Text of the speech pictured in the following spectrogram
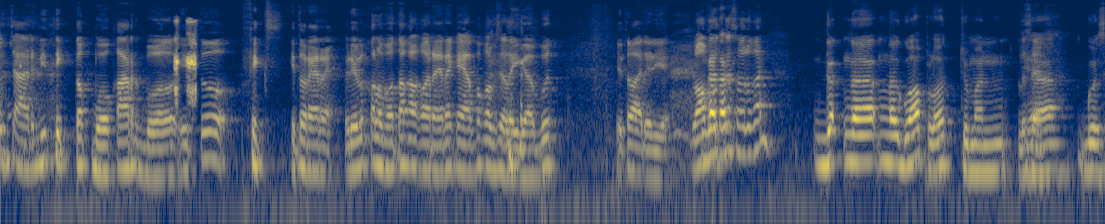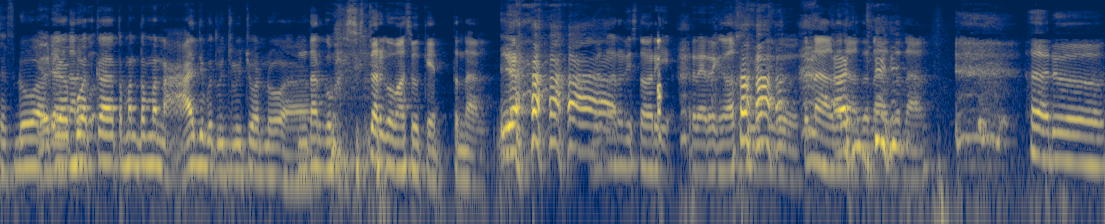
lu cari di TikTok bawa karbol itu fix itu Rere. Udah lu kalau mau tahu kalau Rere kayak apa kalau misalnya lagi gabut itu ada dia. Enggak, upload kan selalu kan? Nggak, nggak, nggak gue upload, cuman Lu ya gue save doang. Yaudah, Ya, buat gua- ke teman-teman aja buat lucu-lucuan doang. Ntar gue masuk, ntar gue masukin, tenang. Iya. Gue taruh di story Rere ngelakuin itu. Tenang, tenang, tenang, tenang. Aduh.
